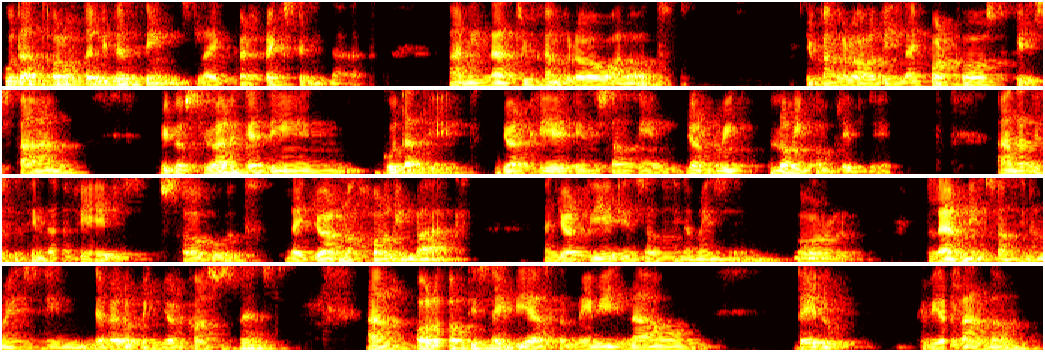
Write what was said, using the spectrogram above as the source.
good at all of the little things, like perfection in that. And in that you can grow a lot. You can grow a lot in like purpose, feels fun, because you are getting good at it. You are creating something you're loving, loving completely. And that is the thing that feels so good. Like you are not holding back and you're creating something amazing or learning something amazing, developing your consciousness. And all of these ideas that maybe now they look maybe random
